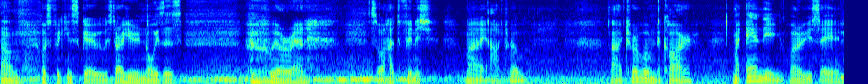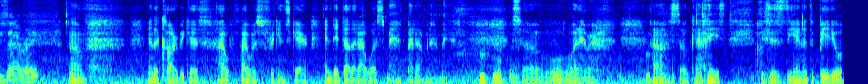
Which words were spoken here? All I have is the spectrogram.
Um, it was freaking scary. We started hearing noises. we all ran. So I had to finish my outro. Outro in the car. My ending, whatever you say it that right. um, in the car because I, I was freaking scared and they thought that I was mad but I'm not mad so whatever uh, so guys this is the end of the video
